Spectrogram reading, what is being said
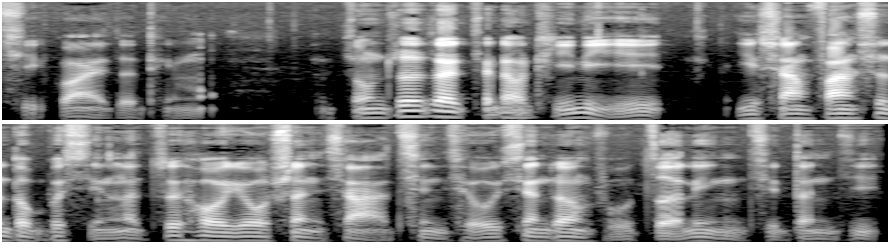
奇怪的题目。总之，在这道题里，以上方式都不行了，最后又剩下请求县政府责令其登记。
